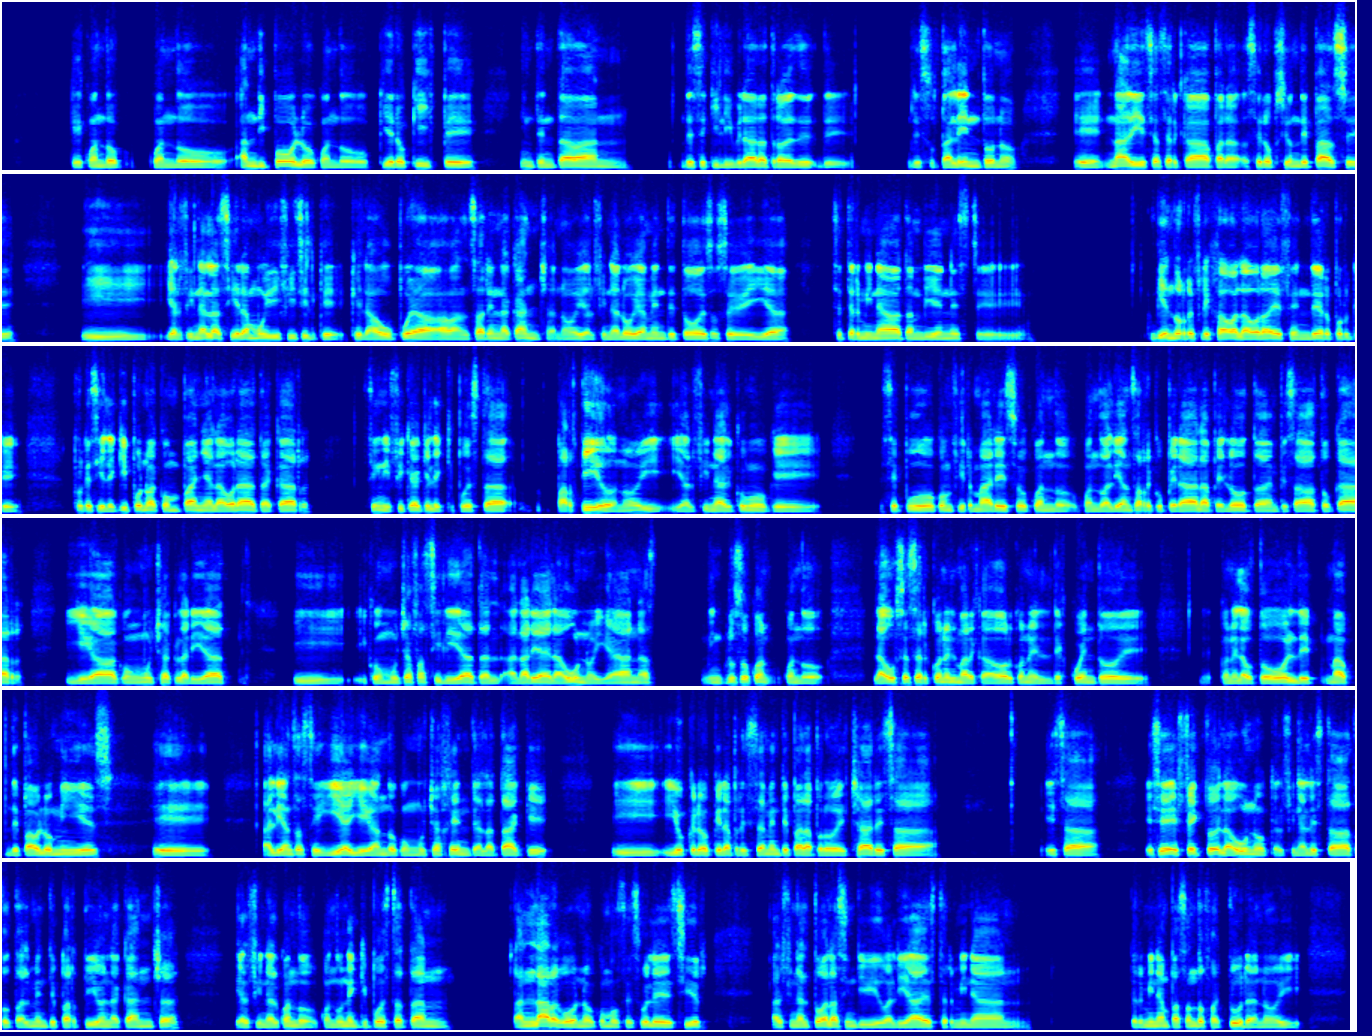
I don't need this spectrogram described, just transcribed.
que cuando, cuando Andy Polo, cuando Piero Quispe intentaban desequilibrar a través de, de- de su talento, ¿no? Eh, nadie se acercaba para hacer opción de pase y, y al final así era muy difícil que, que la U pueda avanzar en la cancha, ¿no? Y al final obviamente todo eso se veía, se terminaba también este, viendo reflejado a la hora de defender, porque, porque si el equipo no acompaña a la hora de atacar, significa que el equipo está partido, ¿no? Y, y al final como que se pudo confirmar eso cuando, cuando Alianza recuperaba la pelota, empezaba a tocar y llegaba con mucha claridad y, y con mucha facilidad al, al área de la 1 y ganas, incluso cuan- cuando la U se acercó el marcador con el descuento de, con el autogol de, de Pablo Míguez, eh, Alianza seguía llegando con mucha gente al ataque y, y yo creo que era precisamente para aprovechar esa, esa, ese efecto de la uno que al final estaba totalmente partido en la cancha y al final cuando, cuando un equipo está tan, tan largo, ¿no? Como se suele decir, al final todas las individualidades terminan, terminan pasando factura, ¿no? Y,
